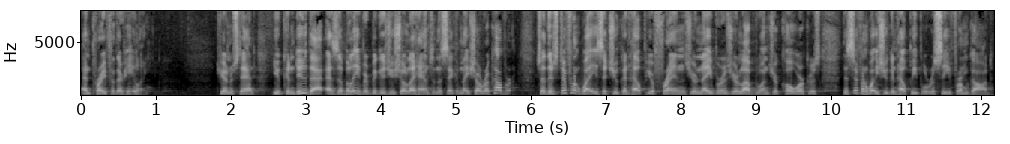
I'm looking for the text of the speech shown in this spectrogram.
and pray for their healing. Do you understand? You can do that as a believer because you shall lay hands on the sick and they shall recover. So there's different ways that you can help your friends, your neighbors, your loved ones, your coworkers. There's different ways you can help people receive from God.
